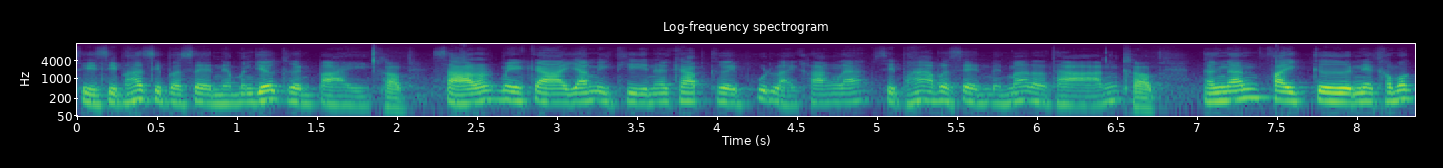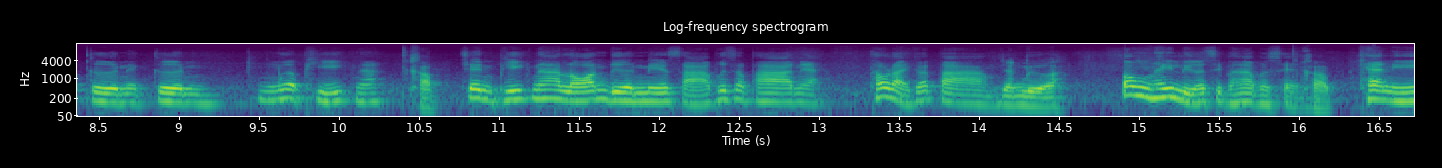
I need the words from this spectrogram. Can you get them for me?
40-50%เนี่ยมันเยอะเกินไปครับสหรัฐอเมริกาย้ำอีกทีนะครับ เคยพูดหลายครั้งแล้ว 15%เป็นมาตรฐานครับดังนั้นไฟเกินเนี่ยคำว่าเกินเนี่ยเกินเมื่อพีคนะครับเช่นพีคหน้าร้อนเดือนเมษาพฤษภาเนี่ย เท่าไหร่ก็ตาม ยังเหลือ ต้องให้เหลือ 15%ครับแค่นี้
